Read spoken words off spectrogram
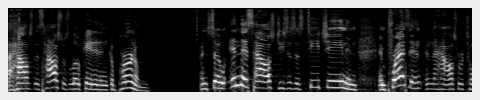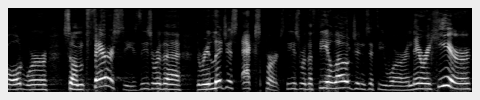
a house. This house was located in Capernaum. And so, in this house, Jesus is teaching, and, and present in the house, we're told, were some Pharisees. These were the, the religious experts. These were the theologians, if you were. And they were here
